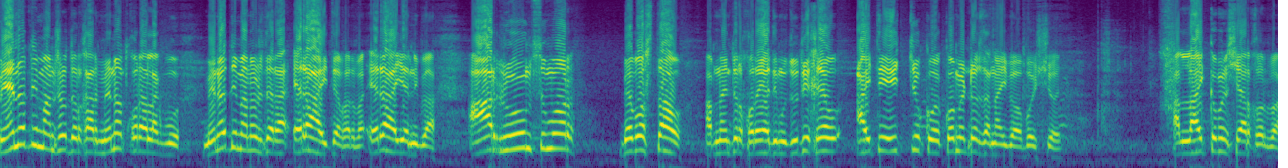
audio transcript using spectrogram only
মেহনতি মানুষের দরকার মেহনত করা লাগবো। মেহনতি মানুষ দ্বারা এরা আইতে পারবা এরা আইয়া নিবা আর রুম সুমর ব্যবস্থাও আপনার করাইয়া দিমু। যদি কেউ আইতে ইচ্ছুক কমেন্টও জানাইবা অবশ্যই আর লাইক কমেন্ট শেয়ার করবা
